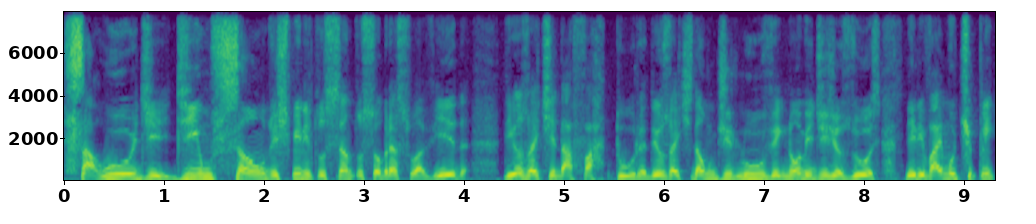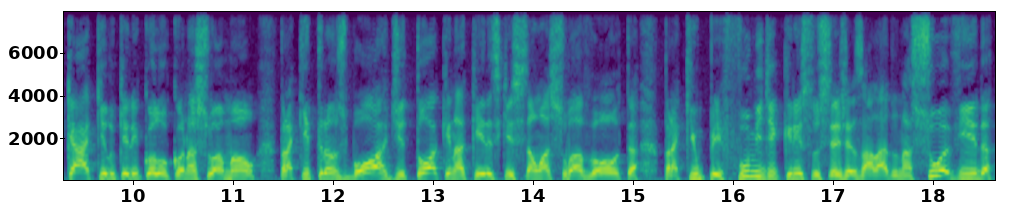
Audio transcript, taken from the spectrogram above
saúde, de unção do Espírito Santo sobre a sua vida. Deus vai te dar fartura, Deus vai te dar um dilúvio em nome de Jesus. Ele vai multiplicar aquilo que ele colocou na sua mão, para que transborde e toque naqueles que estão à sua volta, para que o perfume de Cristo seja exalado na sua vida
